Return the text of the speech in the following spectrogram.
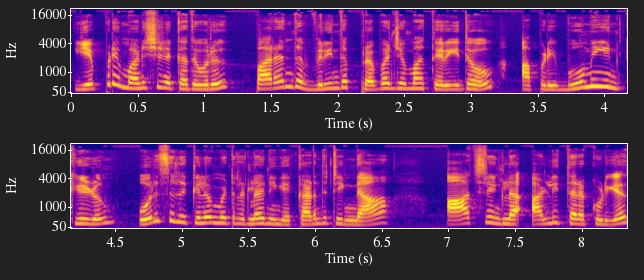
எப்படி மனுஷனுக்கு அது ஒரு பரந்த விரிந்த பிரபஞ்சமா தெரியுதோ அப்படி பூமியின் கீழும் ஒரு சில கிலோமீட்டர்களை நீங்க கடந்துட்டீங்கன்னா ஆச்சரியங்களை அள்ளி தரக்கூடிய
